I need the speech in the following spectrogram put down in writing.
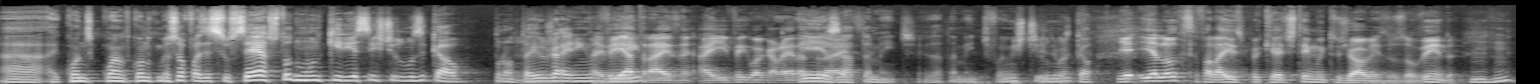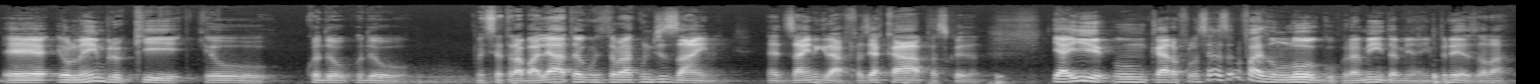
a, quando, quando, quando começou a fazer sucesso, todo mundo queria esse estilo musical. Pronto, aí o Jairinho Uhum. Aí veio. veio atrás, né? Aí veio a galera atrás. Exatamente, exatamente. Foi um estilo musical. E, e é louco você falar isso, porque a gente tem muitos jovens nos ouvindo. Uhum. É, eu lembro que eu quando, eu, quando eu comecei a trabalhar, até eu comecei a trabalhar com design, né? design gráfico, fazia capas, coisas. E aí um cara falou assim: ah, você não faz um logo para mim da minha empresa lá?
